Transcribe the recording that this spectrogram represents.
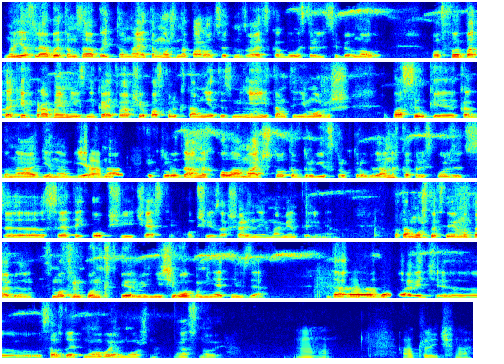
Но если об этом забыть, то на это можно напороться, это называется как бы выстрелить себе в ногу. Вот в ФП таких проблем не возникает вообще, поскольку там нет изменений, там ты не можешь по ссылке как бы на один объект, да. на структуру данных поломать что-то в других структурах данных, которые используются с этой общей части, общие зашаренные моменты элементы. Потому что все иммутабельно. Смотрим пункт первый. Ничего поменять нельзя. Э, добавить, э, создать новое можно на основе. Угу. Отлично.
